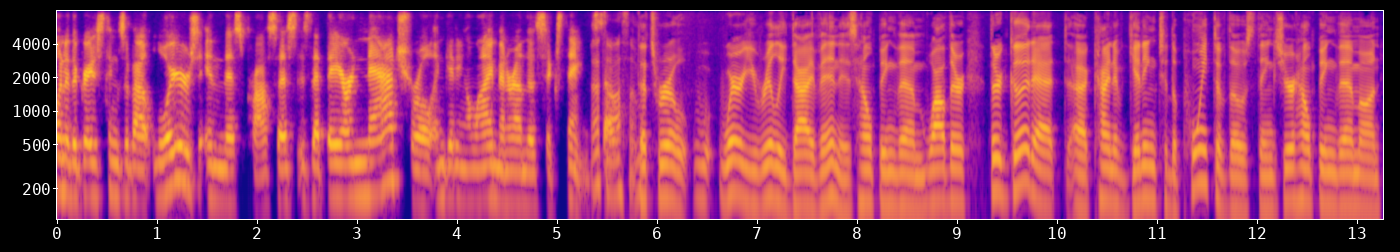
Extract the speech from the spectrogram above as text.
one of the greatest things about lawyers in this process is that they are natural in getting alignment around those six things. That's so. awesome. That's real. Where you really dive in is helping them. While they're they're good at uh, kind of getting to the point of those things, you're helping them on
